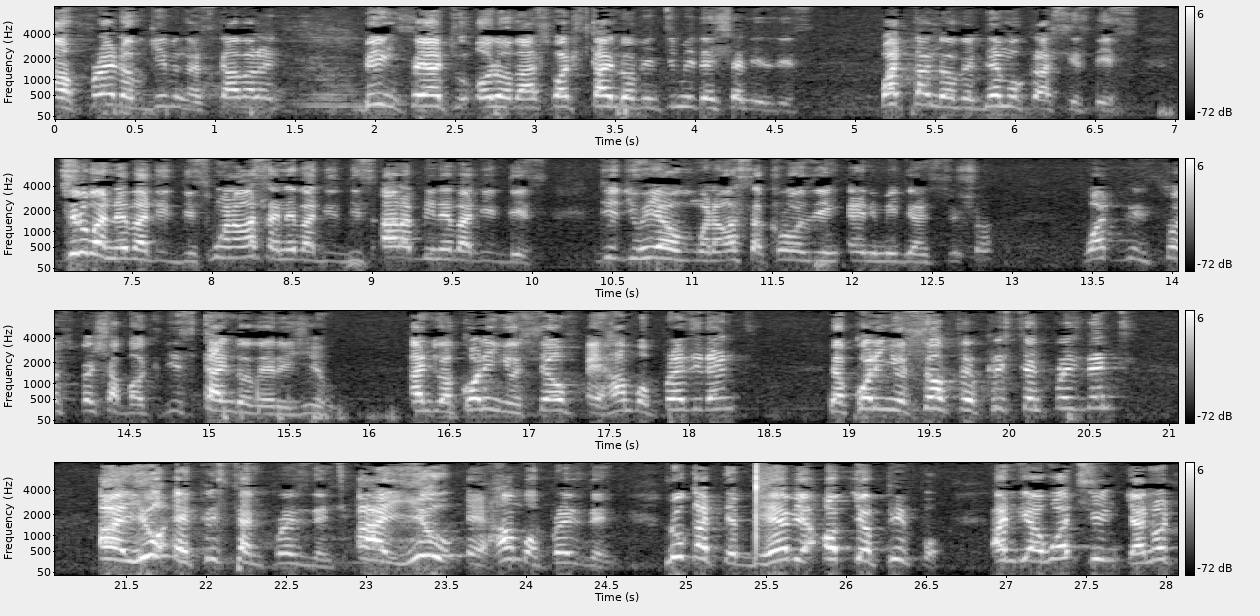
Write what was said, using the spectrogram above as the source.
afraid of giving us coverage, being fair to all of us, what kind of intimidation is this? What kind of a democracy is this? Chiluba never did this. Mwanawasa never did this. Arabi never did this. Did you hear of Mwanawasa closing any media institution? What is so special about this kind of a regime? And you are calling yourself a humble president? You are calling yourself a Christian president? Are you a Christian president? Are you a humble president? Look at the behavior of your people. And you are watching, you are not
